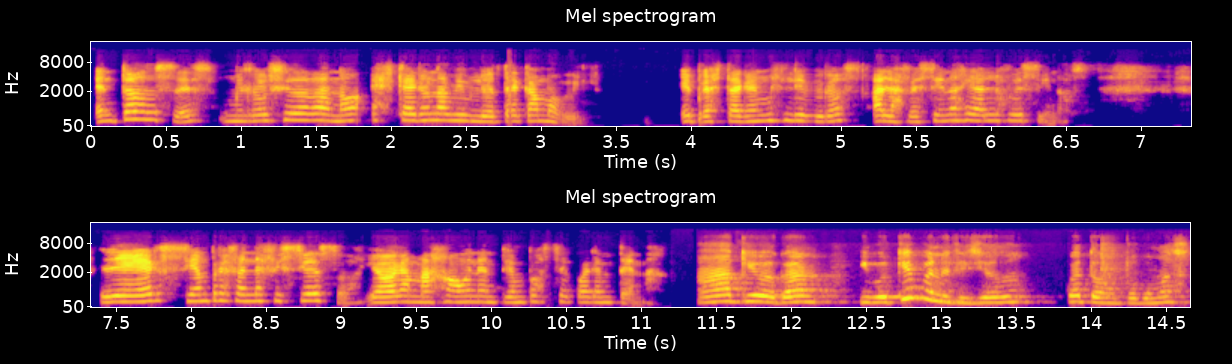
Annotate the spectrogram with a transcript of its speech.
Entonces, mi rol ciudadano es crear una biblioteca móvil y prestaré mis libros a las vecinas y a los vecinos. Leer siempre es beneficioso y ahora más aún en tiempos de cuarentena. Ah, qué bacán. ¿Y por qué es beneficioso? Cuéntame un poco más.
